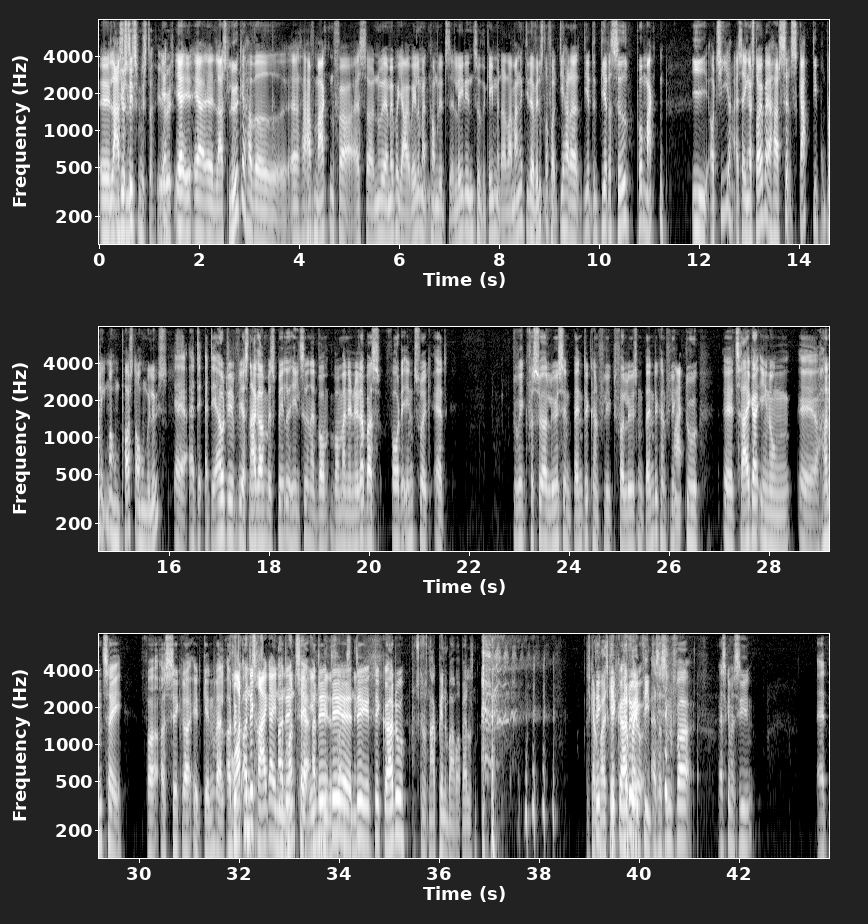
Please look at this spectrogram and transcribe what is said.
Øh, Lars justitsminister i Ja, øvrigt. ja, ja, øh, Lars Lykke har været, altså, har haft magten før. Altså, nu er jeg med på, at Jacob Ellemann kom lidt late into the game, men der er mange af de der venstrefolk, de har der, de har, de har der siddet på magten i årtier. Altså, Inger Støjberg har selv skabt de problemer, hun påstår, hun vil løse. Ja, ja at det, at det er jo det, vi har snakket om med spillet hele tiden, at hvor, hvor man jo netop også får det indtryk, at du ikke forsøger at løse en bandekonflikt for at løse en bandekonflikt. Nej. Du øh, trækker i nogle øh, håndtag for at sikre et genvalg. Og, Rotten det, trækker i og nogle det, håndtag ja, ind og i det, det, det, det gør du. Nu skal du snakke pænt om Barbara Bertelsen. det skal du det, faktisk det ikke. gør det du var jo, fint. altså sådan for, hvad skal man sige, at,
